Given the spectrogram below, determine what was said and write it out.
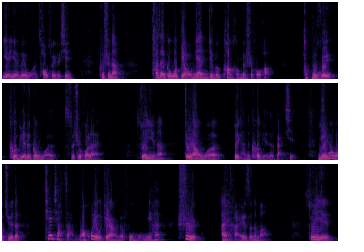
夜夜为我操碎了心。可是呢，他在跟我表面这个抗衡的时候，哈，他不会特别的跟我死去活来。所以呢，这让我对他们特别的感谢，也让我觉得。天下怎么会有这样的父母？你还是爱孩子的吗？所以，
